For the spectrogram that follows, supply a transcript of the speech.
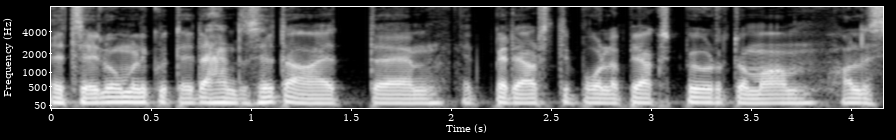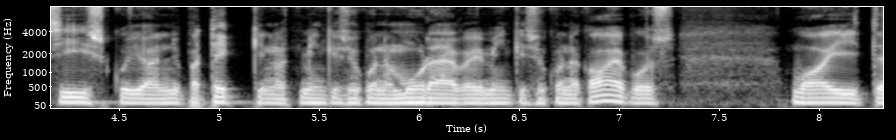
et see loomulikult ei tähenda seda, et, et perearsti poole peaks pöörduma alles siis, kui on juba tekkinud mingisugune mure või mingisugune kaebus, vaid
